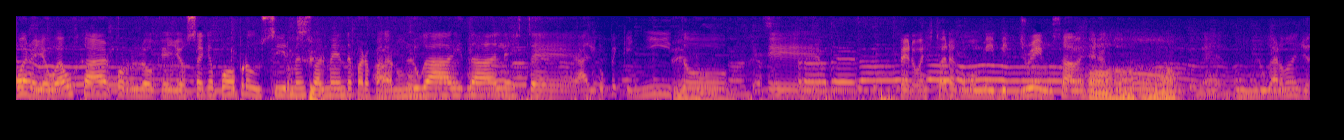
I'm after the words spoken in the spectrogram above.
bueno, yo voy a buscar por lo que yo sé que puedo producir mensualmente para pagar un lugar y tal, este, algo pequeñito, eh, pero esto era como mi big dream, ¿sabes? Era como eh, un lugar donde yo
